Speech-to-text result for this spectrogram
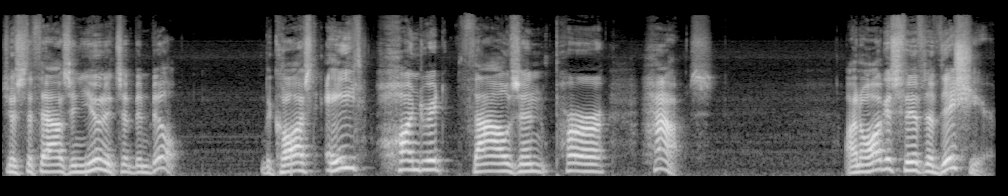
just a thousand units have been built. The cost 800,000 per house. On August 5th of this year,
